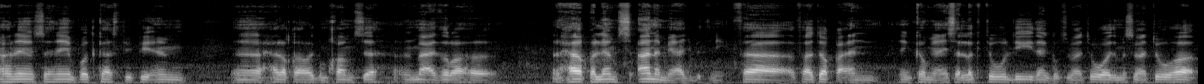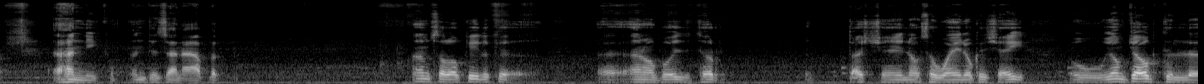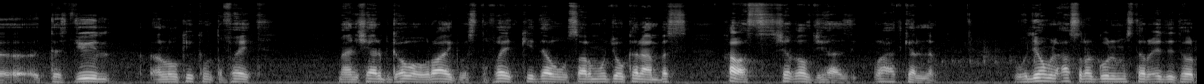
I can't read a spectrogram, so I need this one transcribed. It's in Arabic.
اهلين وسهلين بودكاست BBM آه، حلقة رقم خمسة. المعذرة آه، الحلقة اللي امس أنا ما عجبتني ف... فأتوقع ان إنكم يعني سلكتوا لي إذا إنكم سمعتوها واذا ما سمعتوها أهنيكم. أنت إنسان عاقل. أمس الله وكيلك آه، أنا وأبو editor تعشينا وسوينا وكل شيء ويوم جاء وقت التسجيل الله وكيلكم طفيت. مع اني شارب قهوة ورايق بس طفيت كذا وصار مو جو كلام بس خلاص شغلت جهازي راح أتكلم. واليوم العصر أقول ل mister editor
